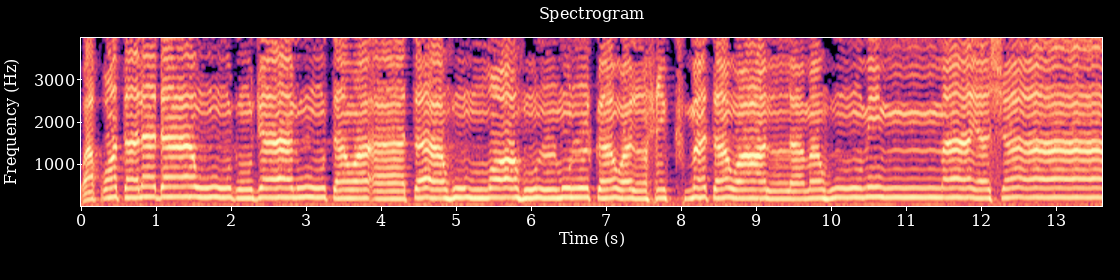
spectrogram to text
وقتل داود جالوت وآتاه الله الملك والحكمة وعلمه مما يشاء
